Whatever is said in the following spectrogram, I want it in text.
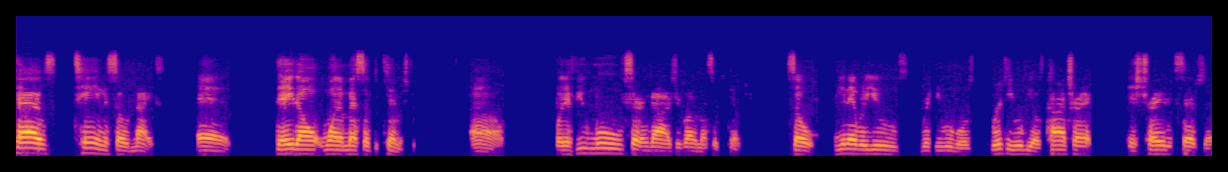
Cavs team is so nice, and they don't want to mess up the chemistry. Um, but if you move certain guys, you're going to mess up the chemistry. So being able to use Ricky Rubio's Ricky Rubio's contract, his trade exception,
